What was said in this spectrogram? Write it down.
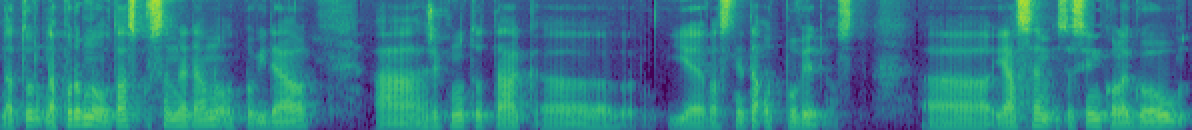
Na, to, na podobnou otázku jsem nedávno odpovídal a řeknu to tak, uh, je vlastně ta odpovědnost. Já jsem se svým kolegou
